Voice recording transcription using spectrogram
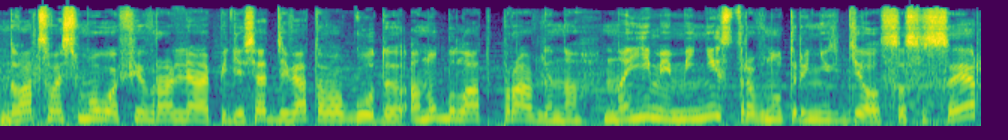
28 февраля 1959 года оно было отправлено на имя министра внутренних дел СССР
